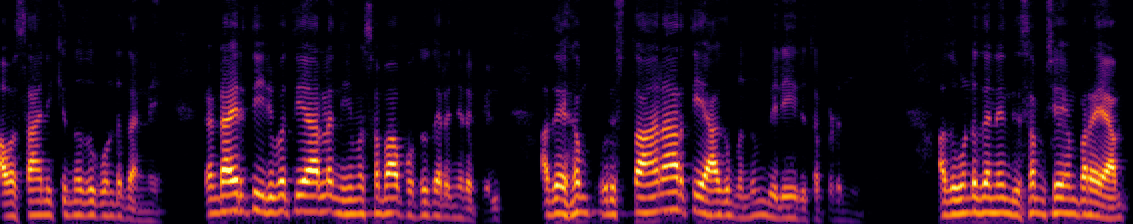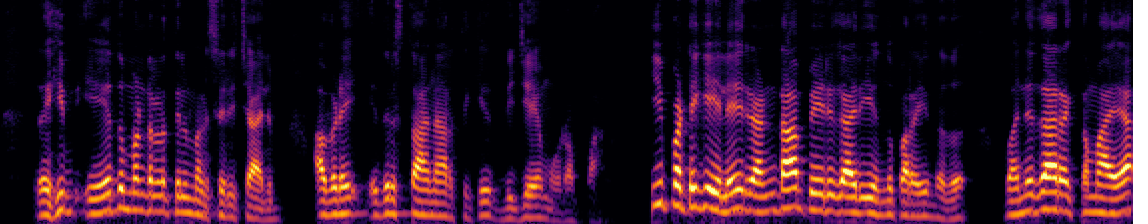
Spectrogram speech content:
അവസാനിക്കുന്നത് കൊണ്ട് തന്നെ. രണ്ടായിരത്തി ഇരുപത്തിയാറിലെ നിയമസഭാ പൊതു തെരഞ്ഞെടുപ്പിൽ അദ്ദേഹം ഒരു സ്ഥാനാർത്ഥിയാകുമെന്നും വിലയിരുത്തപ്പെടുന്നുണ്ട്. അതുകൊണ്ട് തന്നെ നിസ്സംശയം പറയാം റഹീം ഏത് മണ്ഡലത്തിൽ മത്സരിച്ചാലും അവിടെ എതിർ സ്ഥാനാർത്ഥിക്ക് വിജയം ഉറപ്പാണ്. ഈ പട്ടികയിലെ രണ്ടാം പേരുകാരി എന്ന് പറയുന്നത് വനിതാ രക്തമായ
